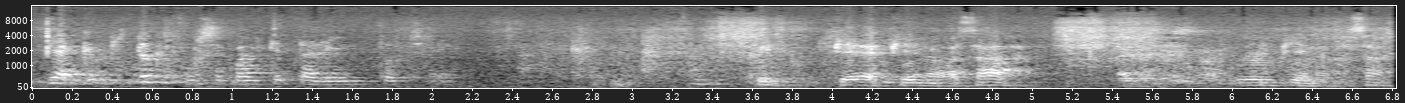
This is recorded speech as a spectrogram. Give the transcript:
abbiamo capito che forse qualche talento c'è. Qui è piena la sala, è piena la sala.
